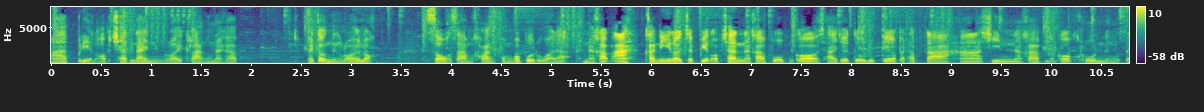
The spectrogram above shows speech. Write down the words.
มารถเปลี่ยนออปชันได้ 100 ครั้งนะครับ ไม่ต้อง 100 หรอก 2 3 ครั้งผมก็ปวดหัวแล้วนะครับ อะ คราวนี้เราจะเปลี่ยนออปชันนะครับ ผมก็ใช้เจ้าตัวลูกแก้วประทับตา 5 ชิ้นนะครับ แล้วก็โครน1 0 0 0 0แส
